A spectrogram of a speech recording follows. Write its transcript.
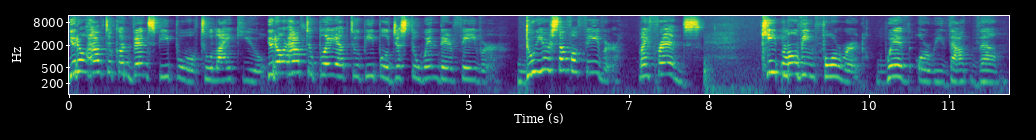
You don't have to convince people to like you. You don't have to play up to people just to win their favor. Do yourself a favor, my friends. Keep moving forward with or without them.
